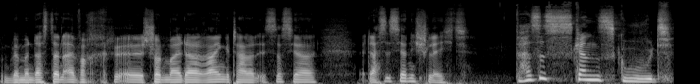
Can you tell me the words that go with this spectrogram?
Und wenn man das dann einfach äh, schon mal da reingetan hat, ist das ja, das ist ja nicht schlecht. Das ist ganz gut.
